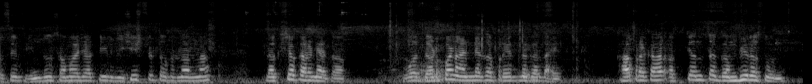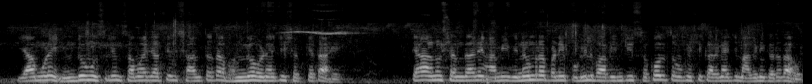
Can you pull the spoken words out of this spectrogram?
तसेच हिंदू समाजातील विशिष्ट तरुणांना लक्ष करण्याचा व दडपण आणण्याचा प्रयत्न करत आहेत. हा प्रकार अत्यंत गंभीर असून यामुळे हिंदू मुस्लिम समाजातील शांतता भंग होण्याची शक्यता आहे. त्या अनुषंगाने आम्ही विनम्रपणे पुढील बाबींची सखोल चौकशी करण्याची मागणी करत आहोत.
